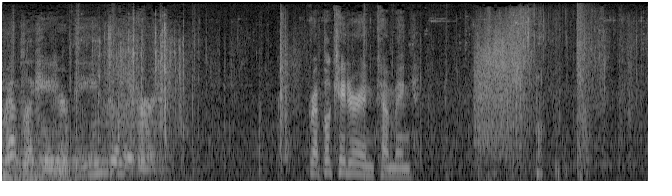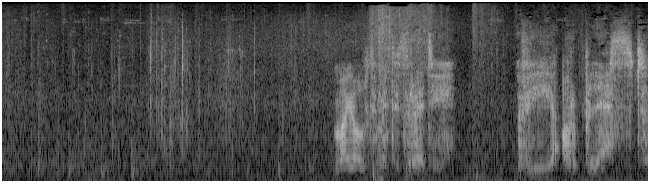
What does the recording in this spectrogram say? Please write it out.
Replicator being delivered. Replicator incoming. My ultimate is ready. We are blessed.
